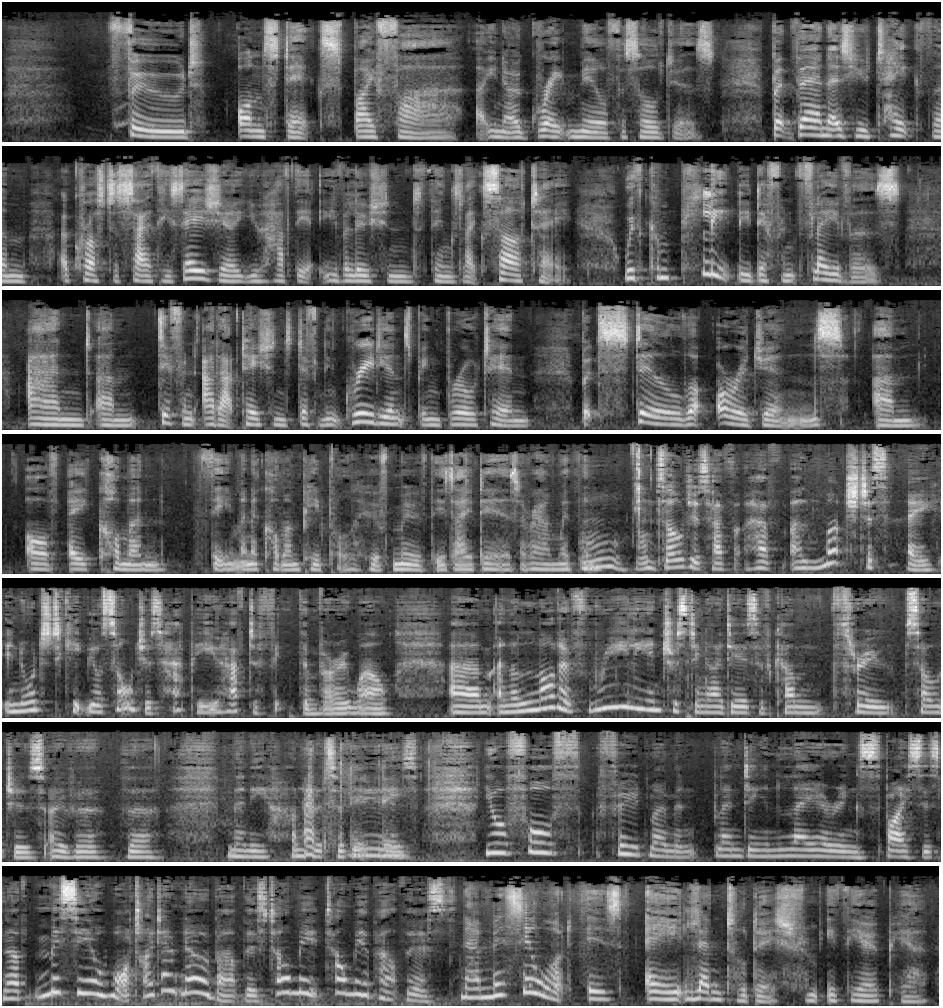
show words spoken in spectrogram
food, on sticks by fire, uh, you know, a great meal for soldiers. But then as you take them across to Southeast Asia, you have the evolution to things like satay with completely different flavours and um, different adaptations, different ingredients being brought in, but still the origins um, of a common theme and a common people who've moved these ideas around with them. Mm, and soldiers have, have much to say. In order to keep your soldiers happy, you have to feed them very well. Um, and a lot of really interesting ideas have come through soldiers over the many hundreds Absolutely. of years. Your fourth food moment, blending and layering spices. Now, Misir-wat, I don't know about this. Tell me, tell me about this. Now, Misir-wat is a lentil dish from Ethiopia.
